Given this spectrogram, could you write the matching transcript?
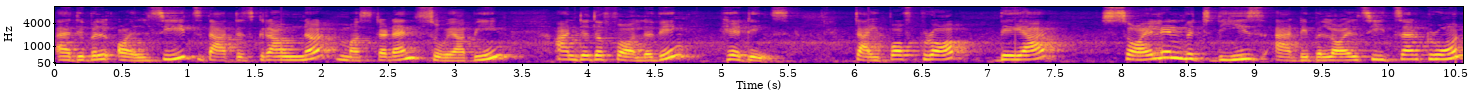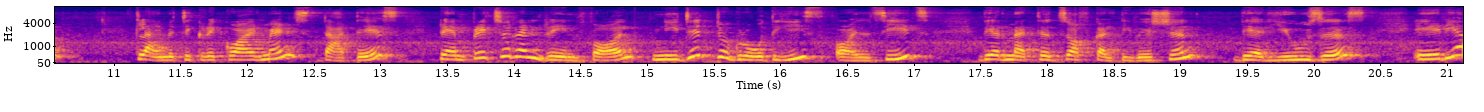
edible oil seeds that is groundnut, mustard and soya bean under the following headings. Type of crop, they are soil in which these edible oil seeds are grown, climatic requirements that is temperature and rainfall needed to grow these oil seeds, their methods of cultivation, their uses, area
